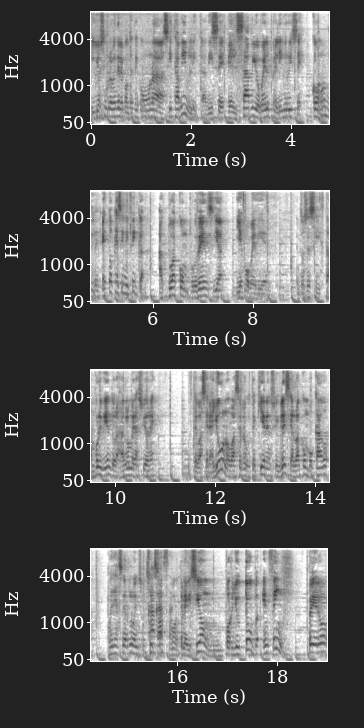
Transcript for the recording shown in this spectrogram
y yo simplemente le contesté con una cita bíblica. Dice, el sabio ve el peligro y se esconde. ¿Dónde? ¿Esto qué significa? Actúa con prudencia y es obediente. Entonces, si están prohibiendo las aglomeraciones, usted va a hacer ayuno, va a hacer lo que usted quiera en su iglesia, lo ha convocado, puede hacerlo en su, Su casa, casa. por televisión, por YouTube, en fin. Pero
